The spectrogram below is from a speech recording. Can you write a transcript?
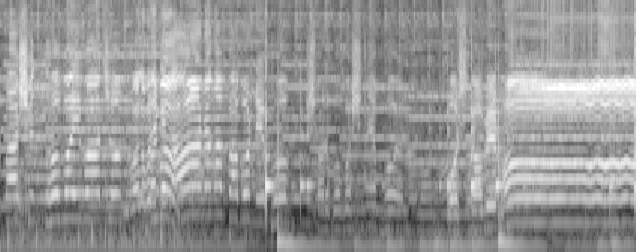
কৃপা সিন্ধু বৈবাচ পাবনে ভো সর্ববৈষ্ণে ভয় বৈষ্ণবে ভয়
